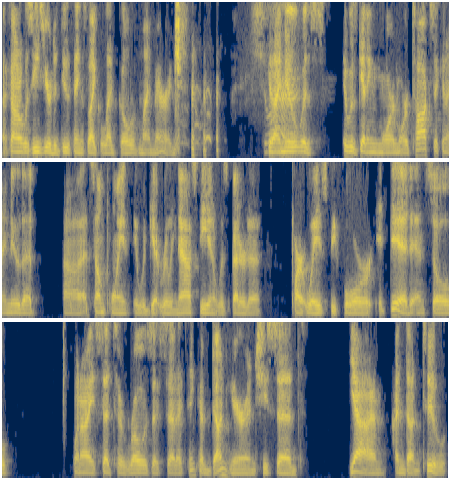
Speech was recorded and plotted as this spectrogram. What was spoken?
I found it was easier to do things like let go of my marriage because sure. I knew it was it was getting more and more toxic, and I knew that uh, at some point it would get really nasty, and it was better to part ways before it did. And so when I said to Rose, I said, "I think I'm done here," and she said, "Yeah, I'm I'm done too."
